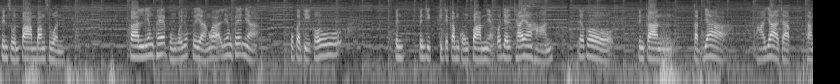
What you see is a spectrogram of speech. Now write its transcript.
เป็นสวนปาล์มบางส่วน การเลี้ยงแพะผมก็ยกตัวอย่างว่าเลี้ยงแพะเนี่ยปกติเขาเป็นเป็นกิจกรรมของฟาร์มเนี่ยก็จะใช้อาหาร แล้วก็เป็นการ ตัดหญ้าหาหญ้าจากทาง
